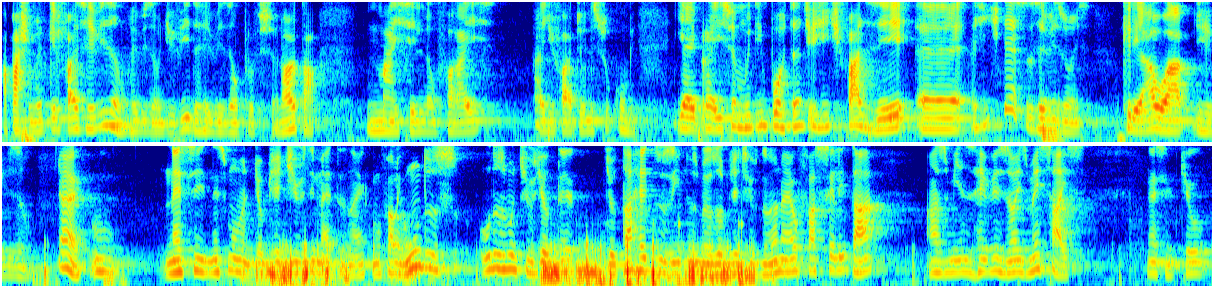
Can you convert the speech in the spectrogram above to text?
A partir do momento que ele faz revisão, revisão de vida, revisão profissional e tal. Mas se ele não faz, aí de fato ele sucumbe. E aí para isso é muito importante a gente fazer, é, a gente ter essas revisões, criar o hábito de revisão. É, o- nesse, nesse momento de objetivos e metas, né? Como eu falei, um dos, um dos motivos de eu ter de eu estar reduzindo os meus objetivos do ano é eu facilitar as minhas revisões mensais. Né? Assim, porque eu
